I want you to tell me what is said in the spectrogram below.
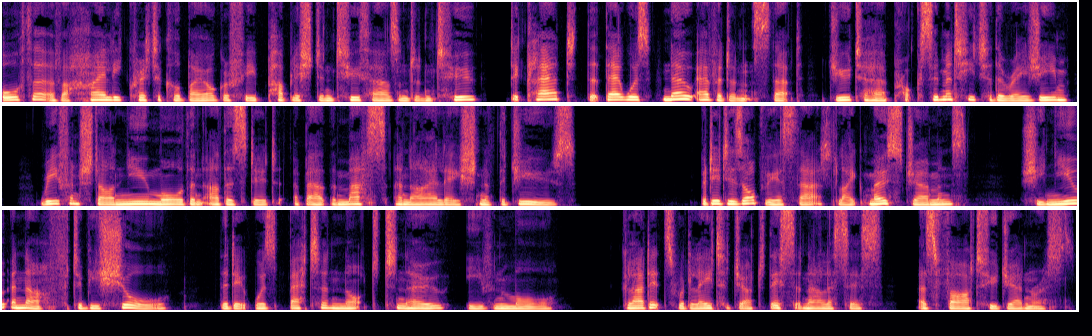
author of a highly critical biography published in 2002, declared that there was no evidence that, due to her proximity to the regime, Riefenstahl knew more than others did about the mass annihilation of the Jews. But it is obvious that, like most Germans, she knew enough to be sure that it was better not to know even more. Gladitz would later judge this analysis as far too generous.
